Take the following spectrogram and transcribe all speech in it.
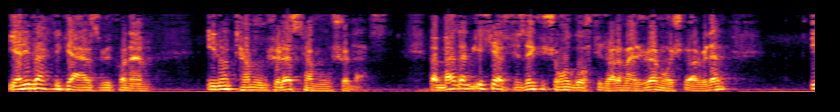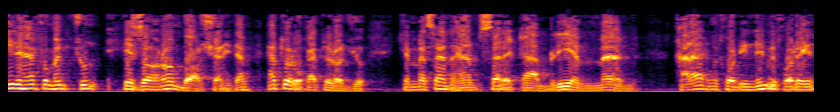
یعنی وقتی که عرض می‌کنم اینا تموم شده است تموم شده است. و بعدم یکی از چیزایی که شما گفتید حالا مجبورم هشدار بدم این حرف رو من چون هزاران بار شنیدم حتی رو قطع رادیو که مثلا همسر قبلی من عرق میخوردین نمی‌خوره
